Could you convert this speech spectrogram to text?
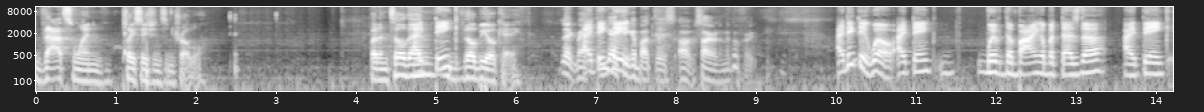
that's when PlayStation's in trouble. But until then, I think- they'll be okay. Look, man, I think you gotta they- think about this. Oh, sorry, let me go for it. I think they will. I think with the buying of Bethesda, I think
